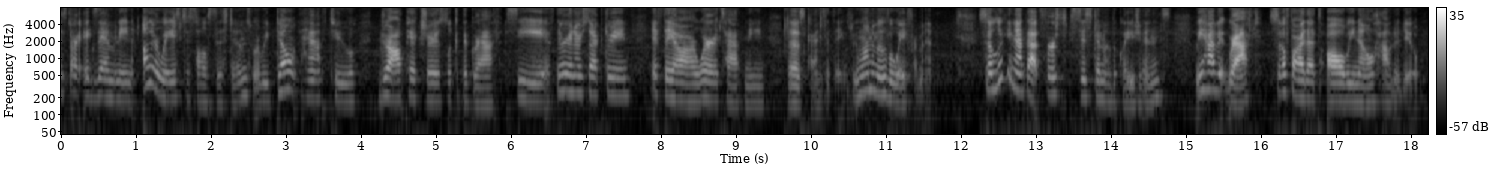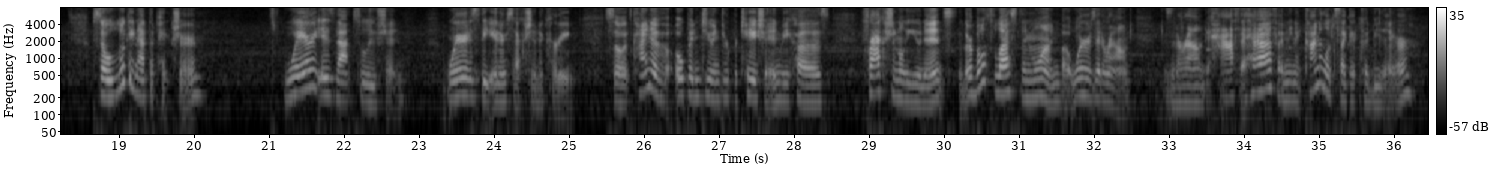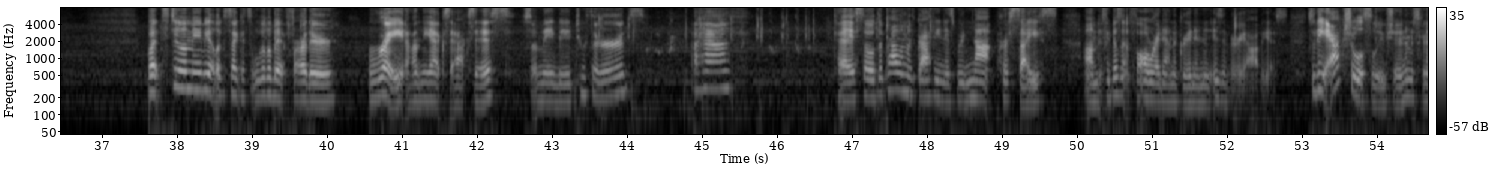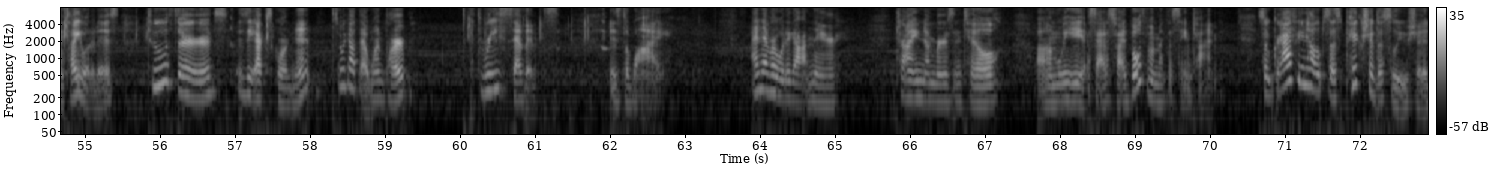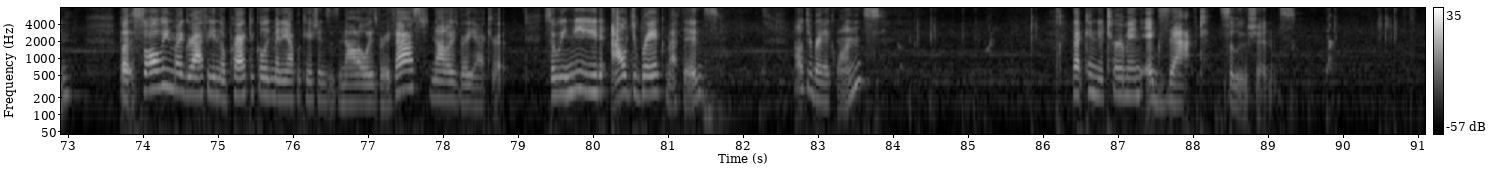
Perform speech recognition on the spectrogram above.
to start examining other ways to solve systems where we don't have to draw pictures, look at the graph, see if they're intersecting, if they are, where it's happening, those kinds of things. We want to move away from it. So looking at that first system of equations, we have it graphed. So far that's all we know how to do. So looking at the picture, where is that solution? Where is the intersection occurring? So it's kind of open to interpretation because fractional units, they're both less than 1, but where is it around? Is it around a half a half? I mean, it kind of looks like it could be there. But still, maybe it looks like it's a little bit farther right on the x-axis. So maybe two-thirds, a half. Okay, so the problem with graphing is we're not precise um, if it doesn't fall right on a grid and it isn't very obvious. So the actual solution, I'm just going to tell you what it is. Two-thirds is the x-coordinate. So we got that one part. Three-sevenths is the y. I never would have gotten there trying numbers until um, we satisfied both of them at the same time. So graphing helps us picture the solution, but solving by graphing, though practical in many applications, is not always very fast, not always very accurate. So we need algebraic methods, algebraic ones, that can determine exact solutions.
